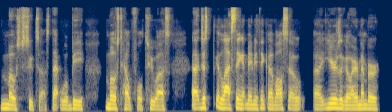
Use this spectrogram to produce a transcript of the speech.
most suits us, that will be most helpful to us. Uh, just the last thing it made me think of also uh, years ago, I remember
